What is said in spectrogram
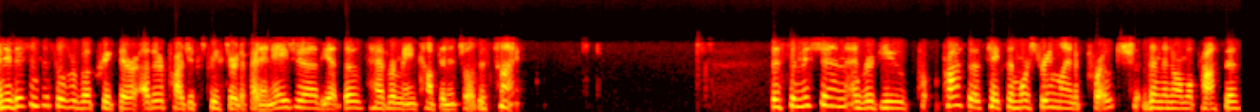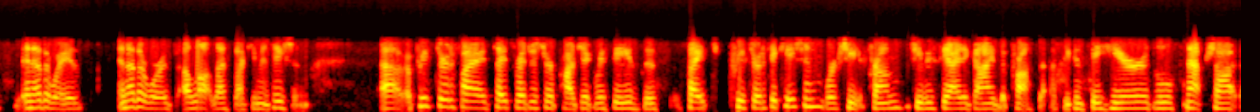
In addition to Silver Bow Creek, there are other projects pre-certified in Asia, yet those have remained confidential at this time. The submission and review process takes a more streamlined approach than the normal process. In other ways, in other words, a lot less documentation. Uh, a pre-certified sites register project receives this sites pre-certification worksheet from GBCI to guide the process. You can see here a little snapshot.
